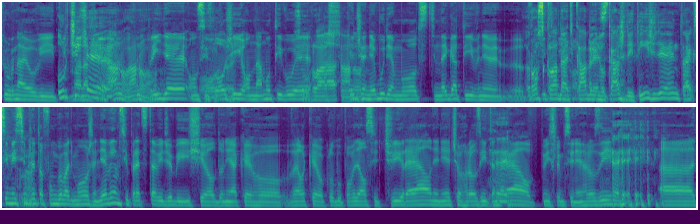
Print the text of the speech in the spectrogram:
turnajový Určite, manažer. áno, áno. Príde, on si Bože. vloží, on namotivuje Súhlas, a keďže áno. nebude môcť negatívne e, rozkladať kabínu každý týždeň, tak... tak si myslím, no. že to fungovať môže. Neviem si predstaviť, že by išiel do nejakého veľkého klubu, povedal si, či reálne niečo hrozí. Ten hej. reál, myslím si, nehrozí. Hej. Uh,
